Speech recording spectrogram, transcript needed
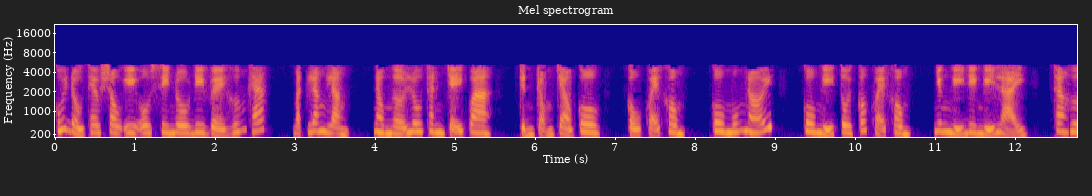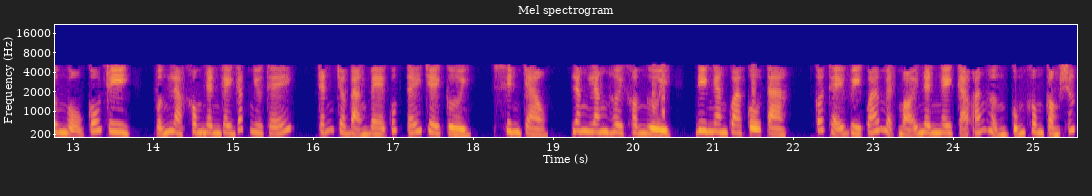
cúi đầu theo sau Iosino đi về hướng khác, bạch lăng lăng, nào ngờ Lô Thanh chạy qua, trịnh trọng chào cô, cậu khỏe không, cô muốn nói, cô nghĩ tôi có khỏe không, nhưng nghĩ đi nghĩ lại, tha hương ngộ cố tri, vẫn là không nên gây gắt như thế, tránh cho bạn bè quốc tế chê cười, xin chào, lăng lăng hơi không người, đi ngang qua cô ta, có thể vì quá mệt mỏi nên ngay cả oán hận cũng không còn sức,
